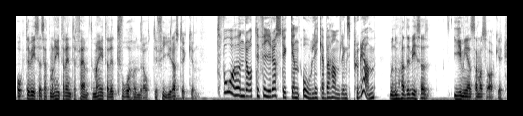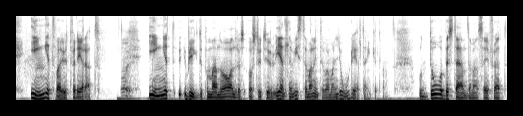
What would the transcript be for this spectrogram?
Och det visade sig att man hittade inte 50, man hittade 284 stycken. 284 stycken olika behandlingsprogram. Men de hade vissa gemensamma saker. Inget var utvärderat. Inget byggde på manualer och struktur. Egentligen visste man inte vad man gjorde helt enkelt. Va? Och då bestämde man sig för att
